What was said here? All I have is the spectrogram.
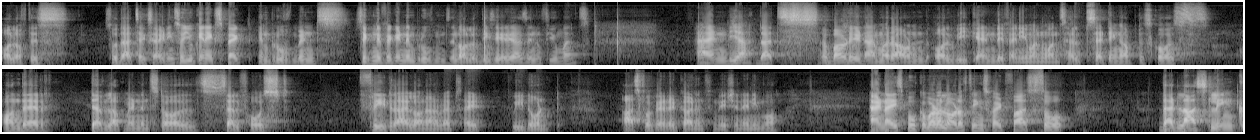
all of this. So that's exciting. So you can expect improvements, significant improvements in all of these areas in a few months. And yeah, that's about it. I'm around all weekend if anyone wants help setting up Discourse on their development installs, self-host, free trial on our website. We don't ask for credit card information anymore. And I spoke about a lot of things quite fast. So that last link,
